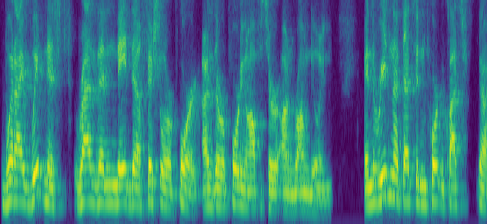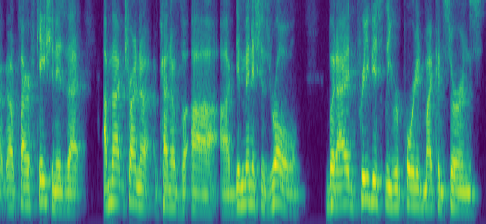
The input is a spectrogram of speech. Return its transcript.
what I witnessed rather than made the official report as the reporting officer on wrongdoing. And the reason that that's an important class uh, uh, clarification is that I'm not trying to kind of uh, diminish his role, but I had previously reported my concerns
